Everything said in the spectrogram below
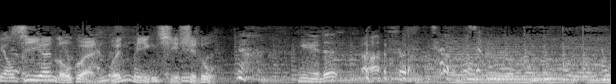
《西安楼冠文明启示录》。女的啊？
